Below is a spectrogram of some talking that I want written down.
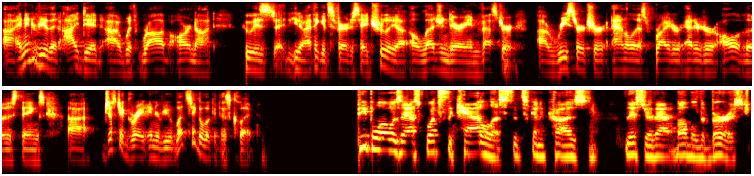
Uh, an interview that I did uh, with Rob Arnott, who is, uh, you know, I think it's fair to say, truly a, a legendary investor, researcher, analyst, writer, editor, all of those things. just a great interview. Let's take a look at this clip. People always ask, what's the catalyst that's going to cause this or that bubble to burst.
